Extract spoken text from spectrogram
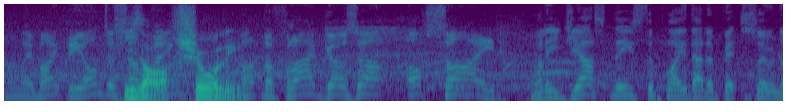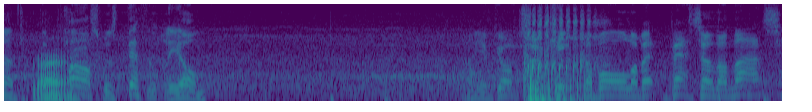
Well, they might be onto He's off, surely. But the flag goes up offside. Well, he just needs to play that a bit sooner. The pass was definitely on. Well, you've got to keep the ball a bit better than that.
